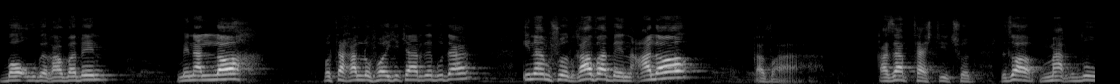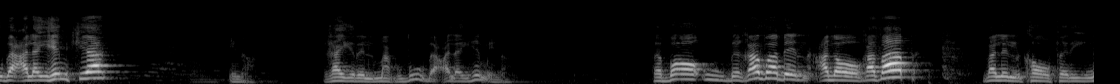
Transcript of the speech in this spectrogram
با او به غضب من الله با تخلف هایی که کرده بودن. اینم شد غضب علا غضب. غضب تشدید شد. لذا مغضوب علیهم کیان اینا. غیر المغضوب علیهم اینا. فبا او به غضب علا غضب وللکافرین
